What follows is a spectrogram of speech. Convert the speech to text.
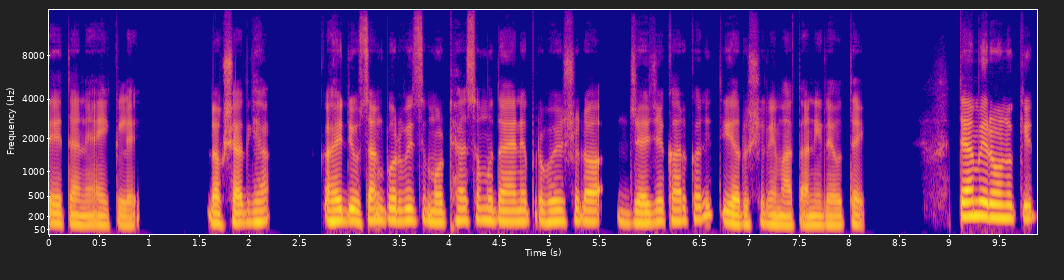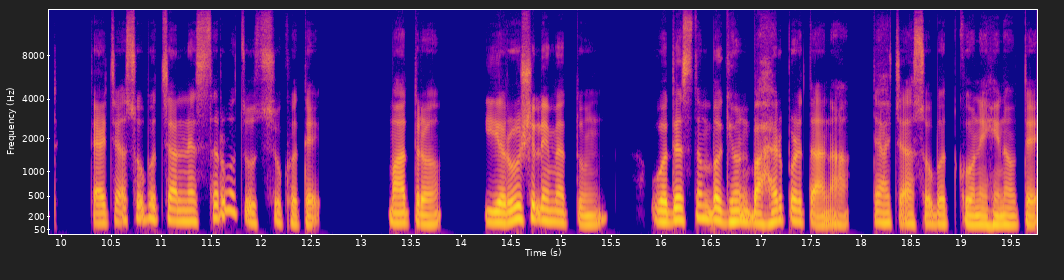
ते त्याने ऐकले. लक्षात घ्या काही दिवसांपूर्वीच मोठ्या समुदायाने प्रभू येशूला जय जयकार करीत यरुशलेम माता नेले होते. त्या मिरवणुकीत त्याच्यासोबत चालण्यास सर्वच उत्सुक होते. मात्र यरुशलेमातून वधस्तंभ घेऊन बाहेर पडताना त्याच्यासोबत कोणीही नव्हते.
